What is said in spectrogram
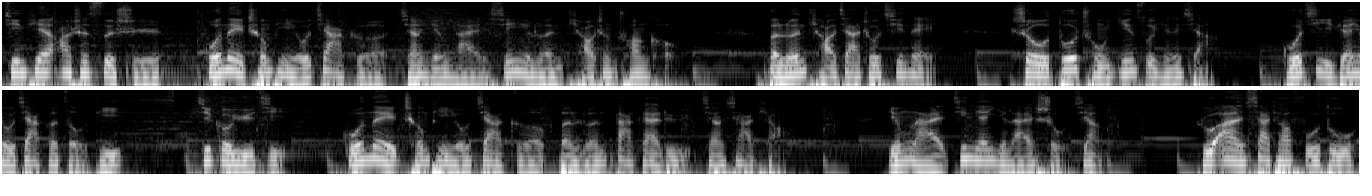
今天二十四时，国内成品油价格将迎来新一轮调整窗口。本轮调价周期内，受多重因素影响。国际原油价格走低，机构预计国内成品油价格本轮大概率将下调，迎来今年以来首降。如按下调幅度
